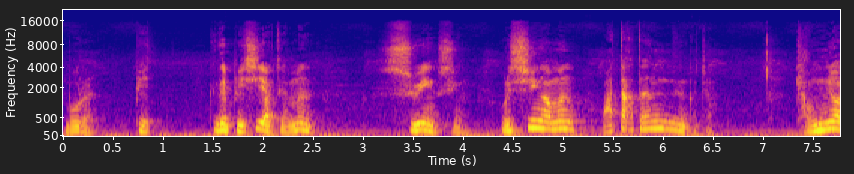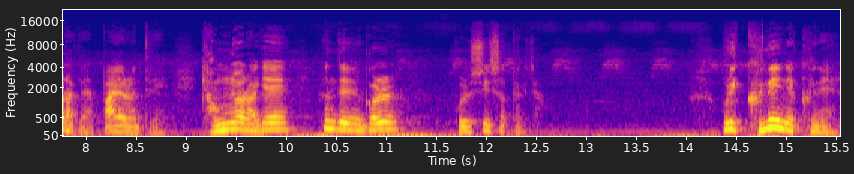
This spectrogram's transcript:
뭐를? 빛. 근데 빛이 어떻게 보면 스윙, 스윙. 우리 스윙하면 왔다 갔다 흔드는 거죠. 격렬하게, 바이올런트리. 격렬하게 흔들리는 걸 볼 수 있었다, 그죠? 우리 그네 있네, 그네.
